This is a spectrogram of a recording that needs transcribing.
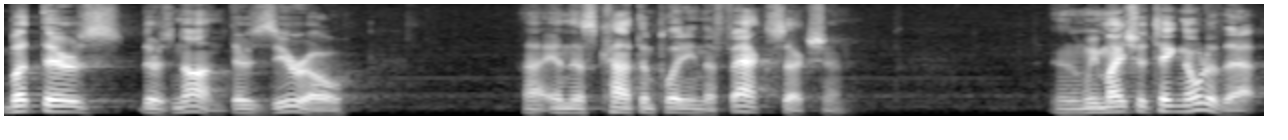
but there's, there's none. There's zero uh, in this contemplating the facts section. And we might should take note of that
